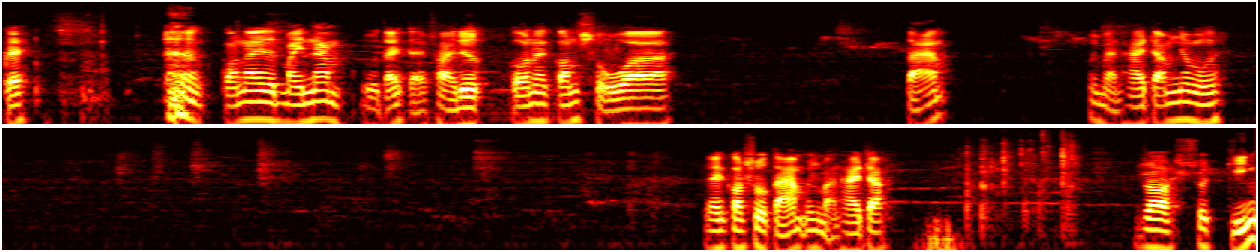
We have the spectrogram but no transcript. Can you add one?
Ok. Con này máy 5 đổi tay trái phải được. Con này con số uh, 8 mình bán 200 nha mọi người. Đây con số 8 mình bán 200 rồi số 9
